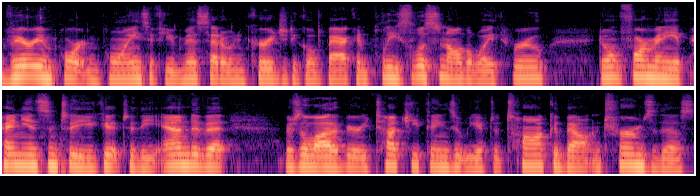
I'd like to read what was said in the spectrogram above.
very important points. If you missed that, I would encourage you to go back and please listen all the way through. Don't form any opinions until you get to the end of it there's a lot of very touchy things that we have to talk about in terms of this,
